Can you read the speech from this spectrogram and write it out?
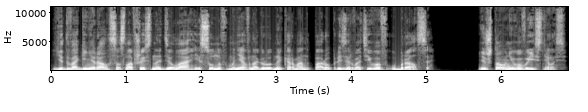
едва генерал, сославшись на дела и сунув мне в нагрудный карман пару презервативов, убрался. И что у него выяснилось?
